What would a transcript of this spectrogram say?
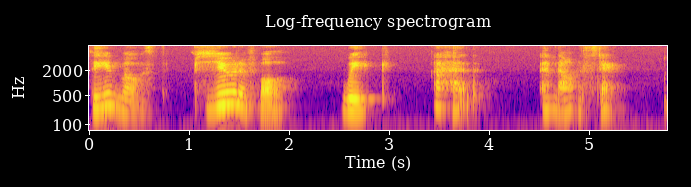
the most beautiful week ahead. And namaste.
